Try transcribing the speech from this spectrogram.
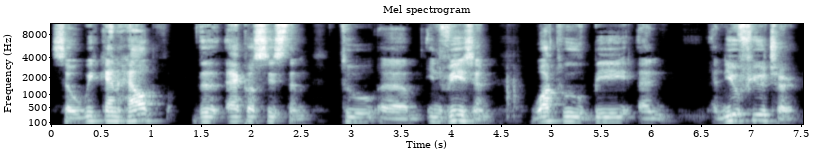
So we can help the ecosystem to um, envision what will be an, a new future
